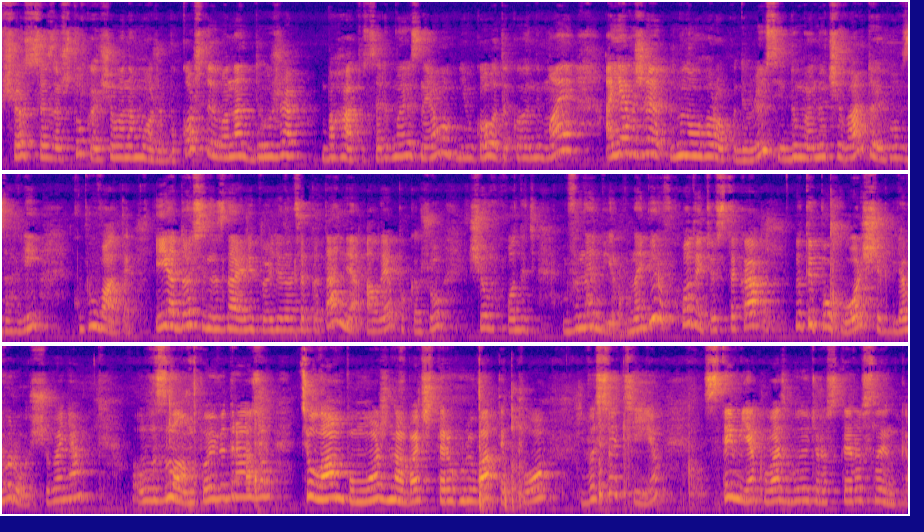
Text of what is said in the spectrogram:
що це за штука і що вона може. Бо коштує вона дуже багато. Серед моїх знайомих ні у кого такої немає. А я вже минулого року дивлюся і думаю, ну чи варто його взагалі купувати? І я досі не знаю відповіді на це питання, але покажу, що входить в набір. В набір входить ось така, ну, типу, горщик для вирощування з лампою відразу. Цю лампу можна, бачите, регулювати по висоті з тим, як у вас будуть рости рослинки.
